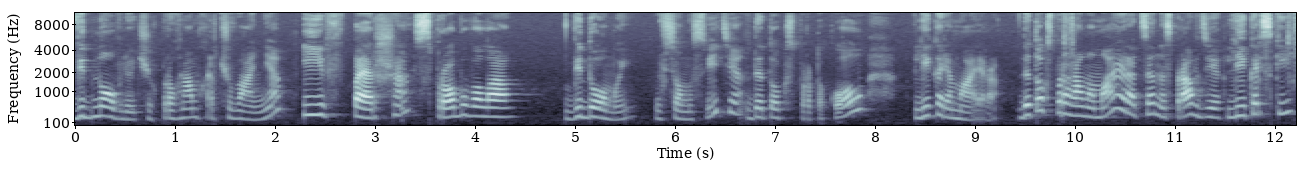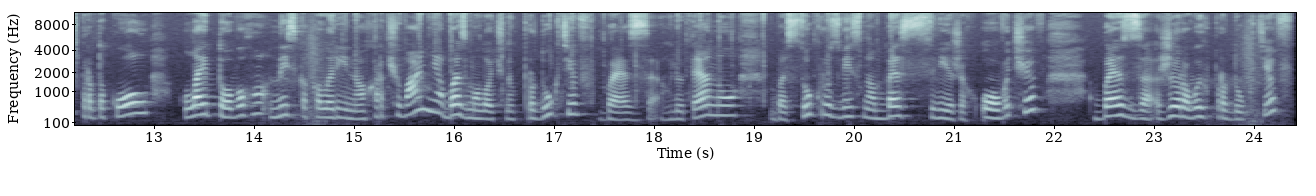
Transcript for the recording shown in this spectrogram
відновлюючих програм харчування і вперше спробувала відомий у всьому світі детокс-протокол лікаря Майера. Детокс-програма Майера це насправді лікарський протокол лайтового низькокалорійного харчування без молочних продуктів, без глютену, без цукру, звісно, без свіжих овочів. Без жирових продуктів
